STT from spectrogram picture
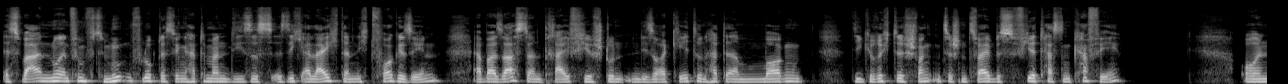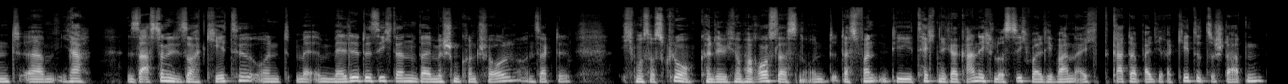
es war nur ein 15-Minuten-Flug, deswegen hatte man dieses sich erleichtern nicht vorgesehen. Aber saß dann drei, vier Stunden in dieser Rakete und hatte am Morgen die Gerüchte schwanken zwischen zwei bis vier Tassen Kaffee. Und ähm, ja, saß dann in dieser Rakete und me meldete sich dann bei Mission Control und sagte, ich muss aufs Klo, könnt ihr mich nochmal rauslassen? Und das fanden die Techniker gar nicht lustig, weil die waren echt gerade dabei, die Rakete zu starten.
